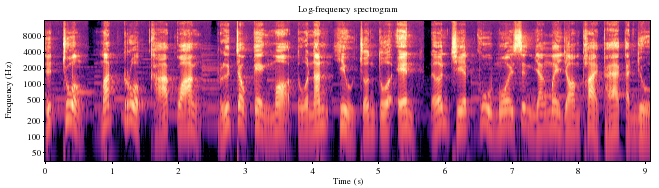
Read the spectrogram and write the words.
ทิศช่วงมัดรวบขากวาง หรือเจ้าเก่งหม้อตัวนั้นหิ้วจนตัวเอ็น เดินเฉียดคู่มวยซึ่งยังไม่ยอมพ่ายแพ้กันอยู่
